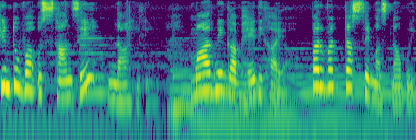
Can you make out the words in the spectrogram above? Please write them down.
किंतु वह उस स्थान से ना हिली। मारने का भय दिखाया, पर वह टस से मस न हुई।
